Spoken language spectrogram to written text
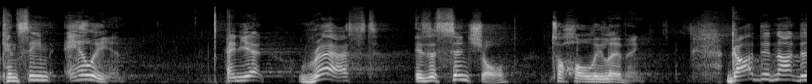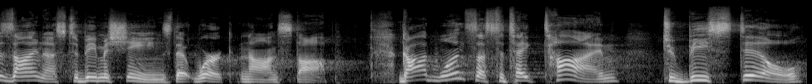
can seem alien. And yet, rest is essential to holy living. God did not design us to be machines that work nonstop. God wants us to take time to be still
